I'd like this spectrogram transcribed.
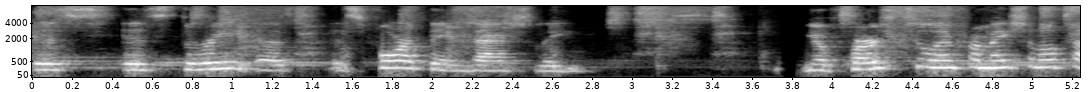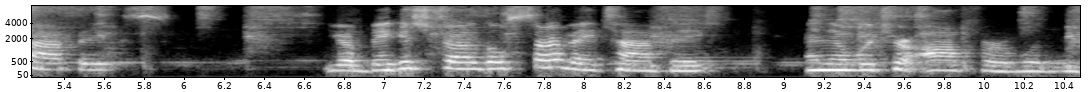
It's it's three. It's, it's four things actually. Your first two informational topics, your biggest struggle survey topic, and then what your offer would be.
